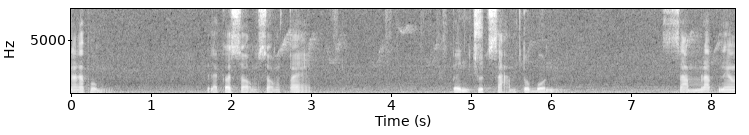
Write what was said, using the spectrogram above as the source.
นะครับผม แล้วก็ 228 เป็นชุด 3 ตัวบนสำหรับแนว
